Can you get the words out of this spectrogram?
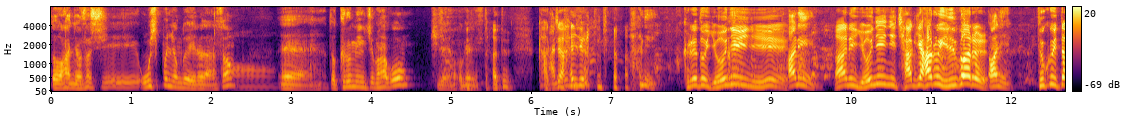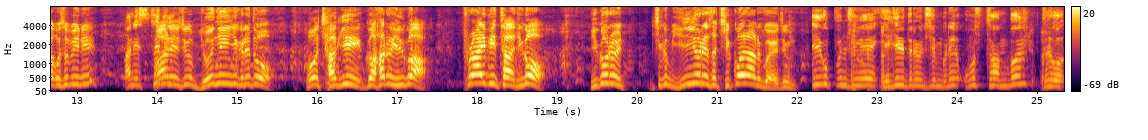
또 한 6시 50분 정도에 일어나서 예, 또 그루밍 좀 하고 그래요. 오케이. 다들 각자 안할일 한다. 아니 그래도 연예인이 아니 아니 연예인이 자기 하루 일과를 아니 듣고 있다고 소민이? 아니 스테디 아니 지금 연예인이 그래도 어 자기 그 하루 일과 프라이빗한 이거 이거를 지금 일렬에서 직관하는 거예요 지금. 일곱 분 중에 얘기를 들으신 분이 호스트 한 분 그리고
